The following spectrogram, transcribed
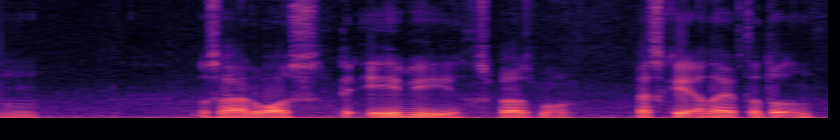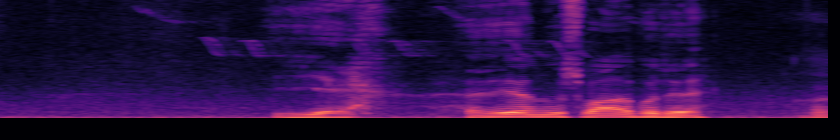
Mm. Og så er du også det evige spørgsmål. Hvad sker der efter døden? Ja, havde jeg nu svaret på det, Ja.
